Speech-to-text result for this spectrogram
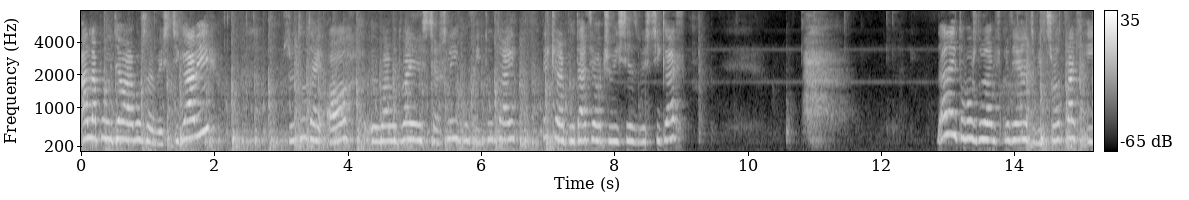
Anna powiedziała, można wyścigami, że tutaj o, y, mamy 20 szligów i tutaj jeszcze reputacja oczywiście jest w wyścigach. Dalej to można na przykład jechać w mistrzostwach i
